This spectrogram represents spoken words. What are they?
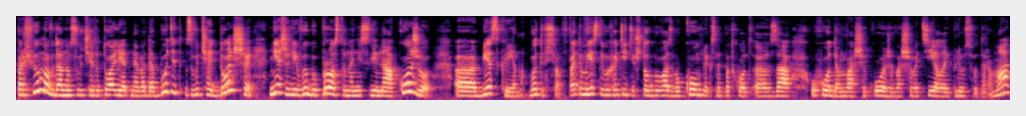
парфюма, в данном случае это туалетная вода, будет звучать дольше, нежели вы бы просто нанесли на кожу э, без крема, вот и все. Поэтому, если вы хотите, чтобы у вас был комплексный подход э, за уходом вашей кожи, вашего тела и плюс вот аромат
